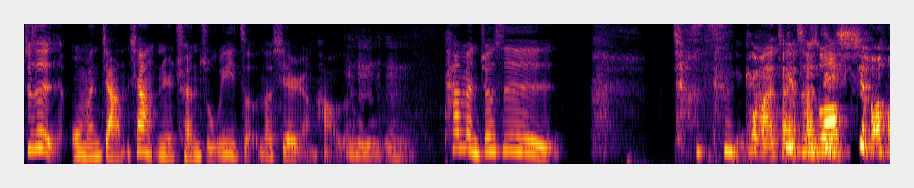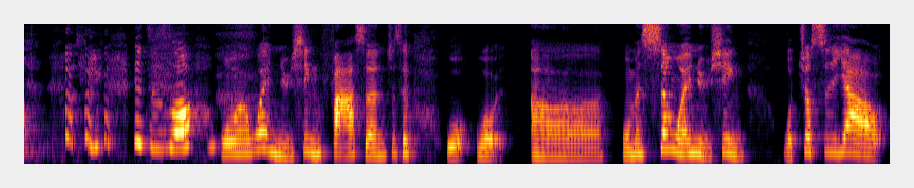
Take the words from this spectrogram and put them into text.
就是我们讲像女权主义者那些人好了，嗯嗯，他们就是 就是你干嘛一直说笑，一直说我们为女性发声，就是我我呃，我们身为女性，我就是要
